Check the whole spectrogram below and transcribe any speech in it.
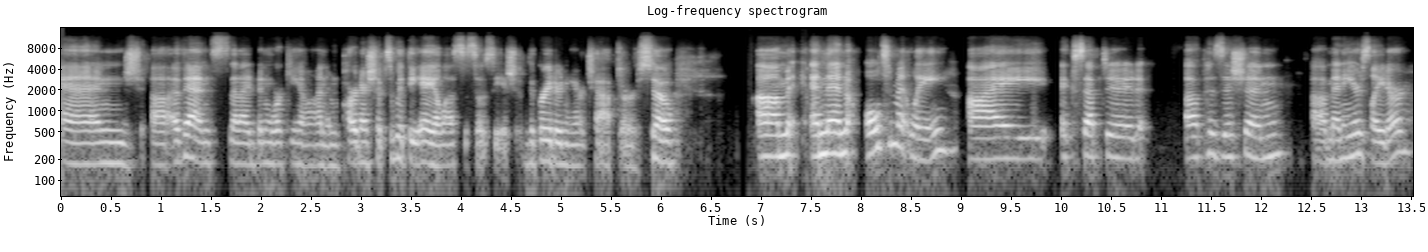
and uh, events that I'd been working on in partnerships with the ALS Association, the Greater New York chapter. So, um, and then ultimately, I accepted a position uh, many years later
